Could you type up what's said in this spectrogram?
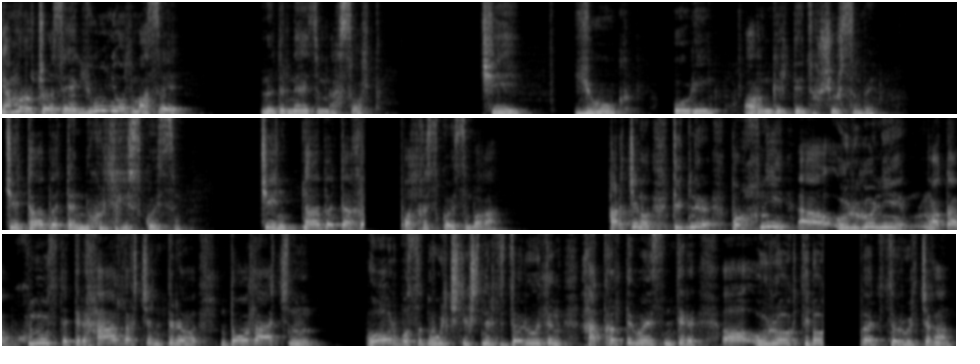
Ямар учраас яг юуны улмаас вэ? Өнөөдөр найз минь асуулт. Чи юуг өөрийн орон гэрдээ зөвшөөрсөн бэ? Чи Тоботой нөхөрлөх ёсгүй байсан. Чи Тоботой болох ёсгүй байсан байгаа. Харж гинөө тэд нэр бурхны өргөөний одоо хүмүүст тэр хаалгач нь тэр дуулаач нь өөр бусад үйлчлэгч нарт зориулан хадгалдаг байсан тэр өрөөг тэд зориулж байгаа.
